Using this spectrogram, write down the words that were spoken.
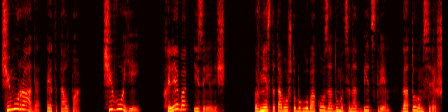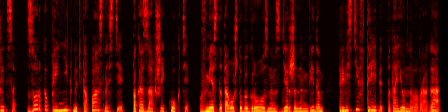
Чему рада эта толпа? Чего ей? Хлеба и зрелищ. Вместо того, чтобы глубоко задуматься над бедствием, готовым совершиться, зорко приникнуть к опасности, показавшей когти, вместо того, чтобы грозным, сдержанным видом привести в трепет потаенного врага,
